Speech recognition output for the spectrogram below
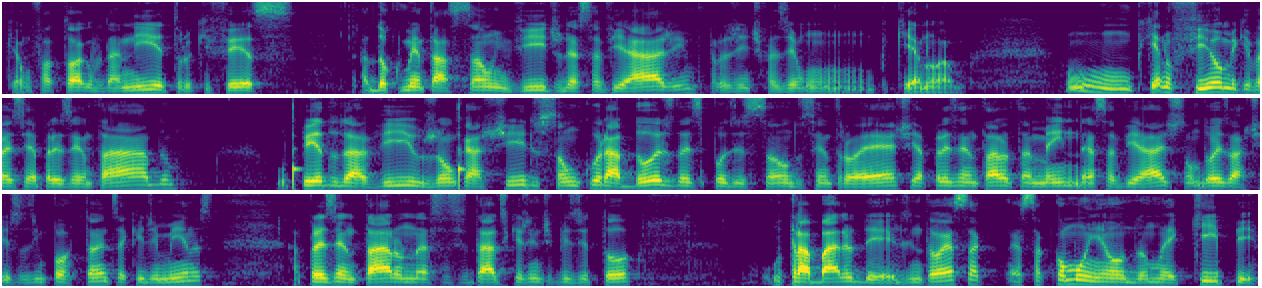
que é um fotógrafo da Nitro, que fez a documentação em vídeo dessa viagem, para a gente fazer um pequeno, um pequeno filme que vai ser apresentado. O Pedro Davi e o João Castilho são curadores da exposição do Centro-Oeste e apresentaram também nessa viagem, são dois artistas importantes aqui de Minas, apresentaram nessas cidades que a gente visitou o trabalho deles. Então, essa, essa comunhão de uma equipe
